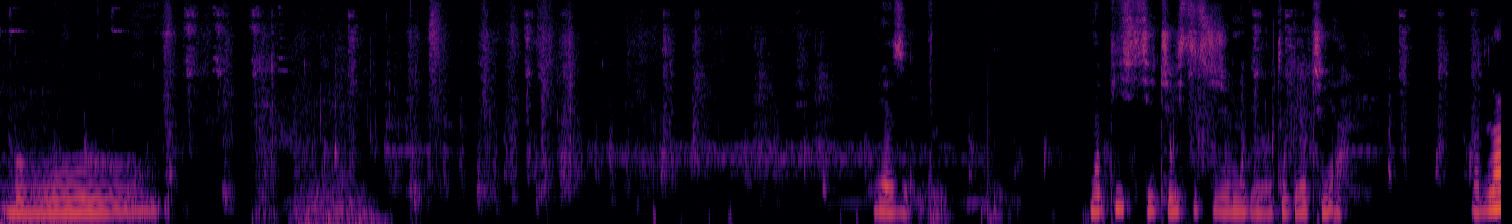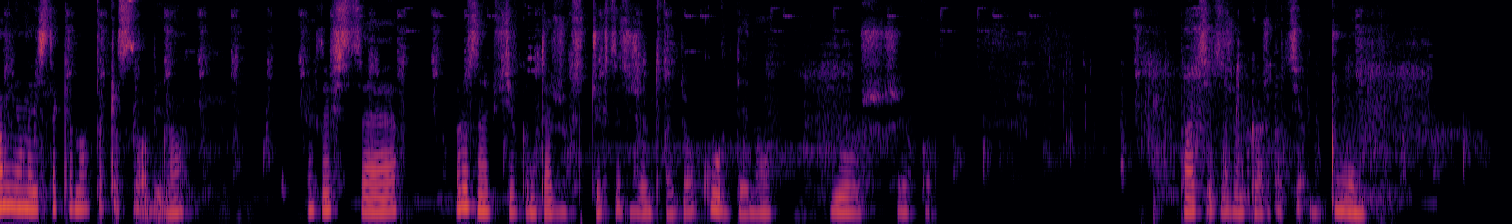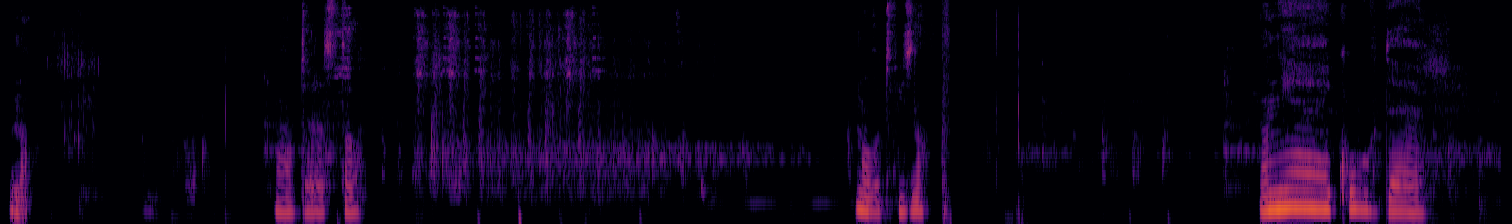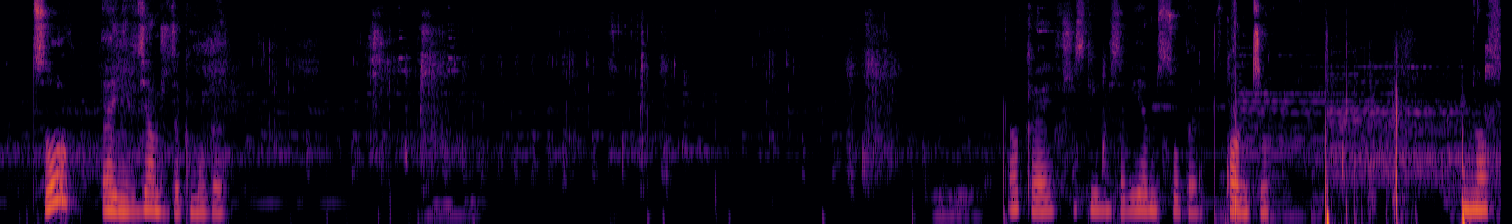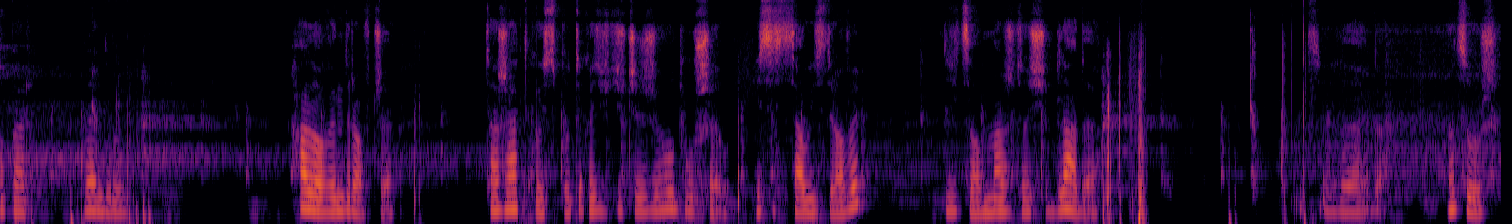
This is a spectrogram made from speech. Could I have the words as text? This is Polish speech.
Bum. Jezu. Napiszcie, czy chcecie, żebym nagrywał tę grę, czy nie. Bo dla mnie ona jest taka, no, taka sobie, no. Jak ktoś chce, po prostu napiszcie w komentarzu, czy chcecie, żebym to nagrał. Kurde, no. Już, szybko. Patrzcie, coś wam pokażę, patrzcie. Bum. No. No, teraz to. No, łatwizna. No nie, kurde. Co? Ej, nie wiedziałam, że tak mogę. Okej, wszystkich już zabiłem, super. W końcu. No super. Wędruj. Halo, wędrowcze. Ta rzadkość spotykać w dziczy żywą duszę. Jesteś cały i zdrowy? I co, masz dość blade? Kolega. No cóż,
